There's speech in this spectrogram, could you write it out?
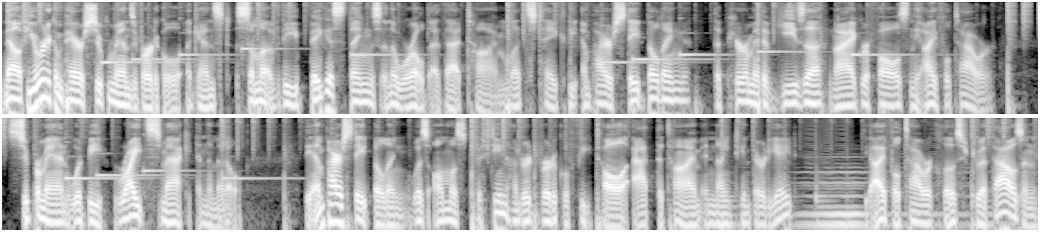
Now, if you were to compare Superman's vertical against some of the biggest things in the world at that time, let's take the Empire State Building, the Pyramid of Giza, Niagara Falls, and the Eiffel Tower. Superman would be right smack in the middle. The Empire State Building was almost 1,500 vertical feet tall at the time in 1938, the Eiffel Tower closer to 1,000,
